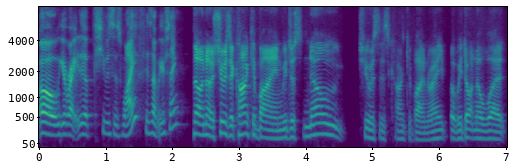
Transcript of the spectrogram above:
oh, you're right. She was his wife. Is that what you're saying? No, no, she was a concubine. We just know she was his concubine, right? But we don't know what.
